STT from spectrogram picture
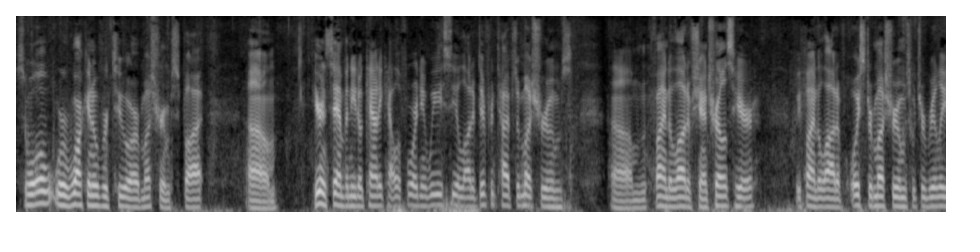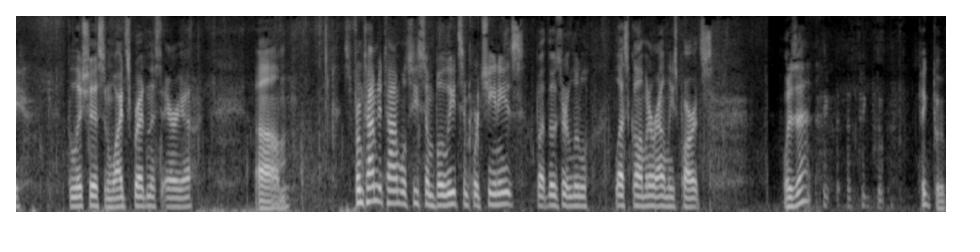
So while we're walking over to our mushroom spot, um, here in San Benito County, California, we see a lot of different types of mushrooms. Um, find a lot of chanterelles here. We find a lot of oyster mushrooms, which are really delicious and widespread in this area. Um, from time to time, we'll see some boletes and porcinis, but those are a little less common around these parts. What is that? Pig, that's pig poop. Pig poop.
